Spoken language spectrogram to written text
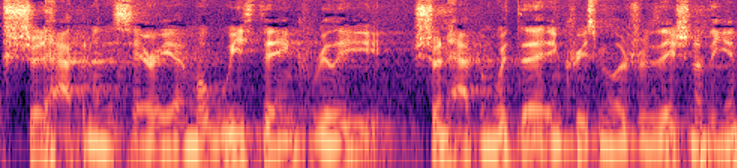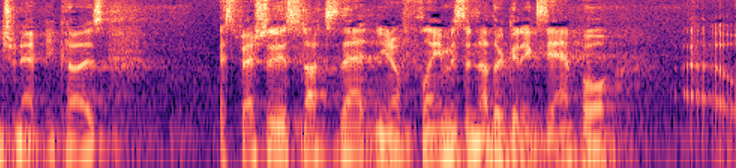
should happen in this area and what we think really shouldn't happen with the increased militarization of the internet because especially the Stuxnet, you know, Flame is another good example. Uh,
